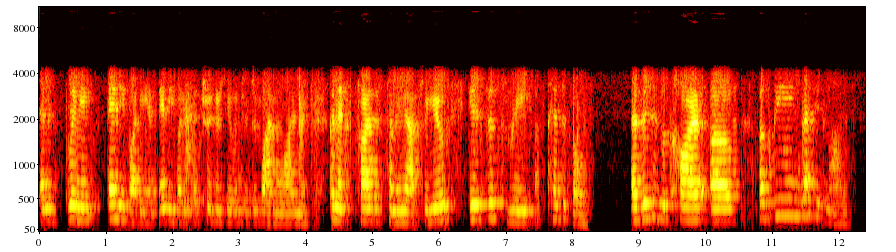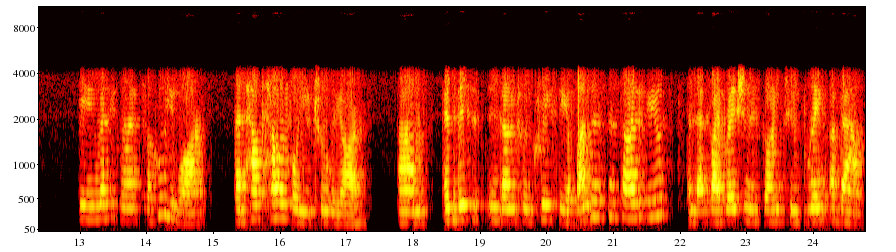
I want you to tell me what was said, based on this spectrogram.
and bringing anybody and anybody that triggers you into divine alignment. The next card that's coming out for you is the Three of Pentacles. And this is the card of of being recognized, being recognized for who you are and how powerful you truly are. Um, and this is going to increase the abundance inside of you, and that vibration is going to bring about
